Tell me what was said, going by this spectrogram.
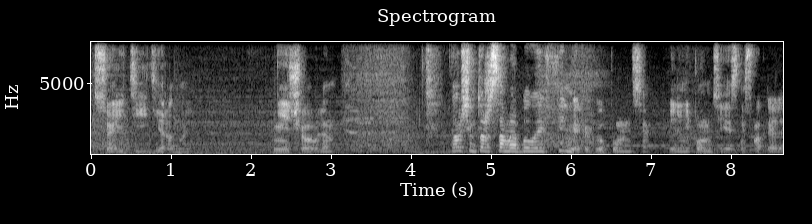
Все, иди, иди, родной. Нечего, блин. Ну, в общем, то же самое было и в фильме, как вы помните. Или не помните, если не смотрели.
